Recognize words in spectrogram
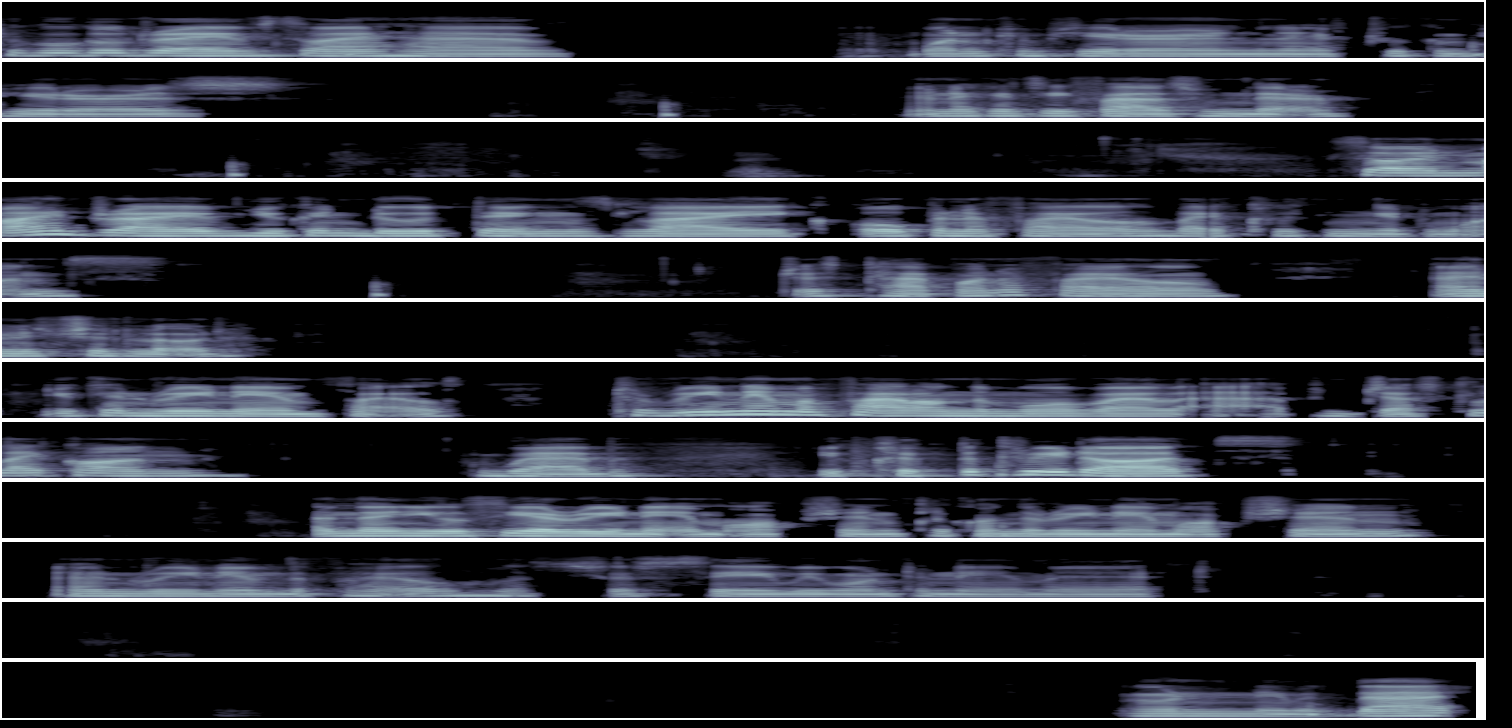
to Google Drive. So I have one computer and then I have two computers. And I can see files from there. So in my drive, you can do things like open a file by clicking it once. Just tap on a file and it should load. You can rename files. To rename a file on the mobile app, just like on web, you click the three dots and then you'll see a rename option. Click on the rename option and rename the file. Let's just say we want to name it I'm going to name it that.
